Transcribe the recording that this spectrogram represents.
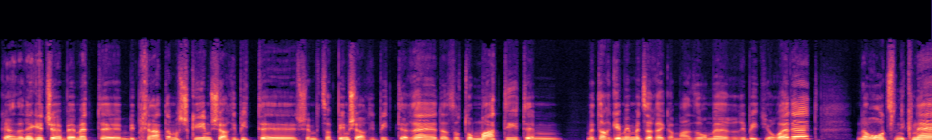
כן, אז אני אגיד שבאמת אה, מבחינת המשקיעים שהריבית, אה, שמצפים שהריבית תרד, אז אוטומטית הם מתרגמים את זה, רגע, מה זה אומר ריבית יורדת? נרוץ, נקנה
